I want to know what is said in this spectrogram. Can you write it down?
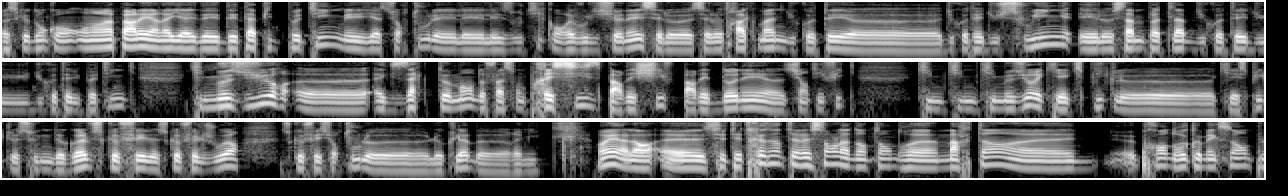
Parce que donc on, en a parlé, hein, là il y a des, tapis de putting, mais il y a surtout les, outils qui ont révolutionné. C'est le, le Trackman du côté, euh, du côté du swing et le Sam Lab du côté du, du côté du putting, qui mesurent euh, exactement de façon précise par des chiffres, par des données scientifiques, qui, mesure et qui explique, le, qui explique le swing de golf, ce que fait, ce que fait le joueur, ce que fait surtout le, le club, euh, Rémi. Oui, alors euh, c'était très intéressant là d'entendre euh, Martin prendre comme exemple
